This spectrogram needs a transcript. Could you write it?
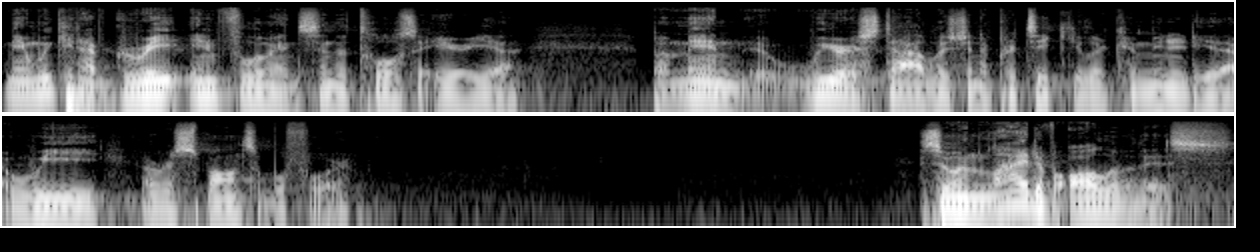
man, we can have great influence in the Tulsa area but man, we are established in a particular community that we are responsible for. So, in light of all of this,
